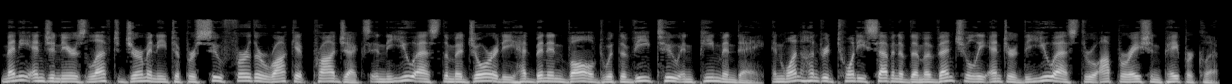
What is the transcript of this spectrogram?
many engineers left Germany to pursue further rocket projects in the U.S. The majority had been involved with the V-2 in Peenemünde, and 127 of them eventually entered the U.S. through Operation Paperclip.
